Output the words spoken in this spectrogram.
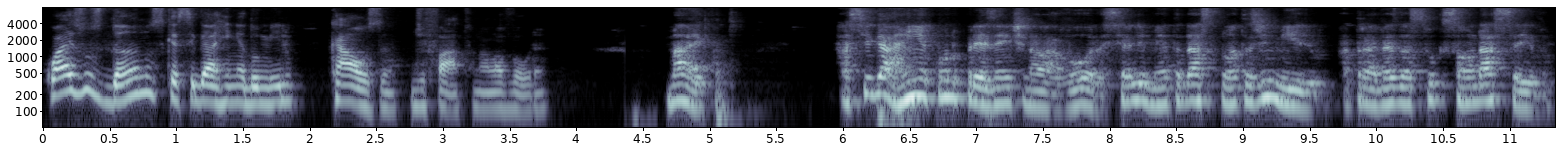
Quais os danos que a cigarrinha do milho causa, de fato, na lavoura? Maicon, a cigarrinha, quando presente na lavoura, se alimenta das plantas de milho, através da sucção da seiva.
